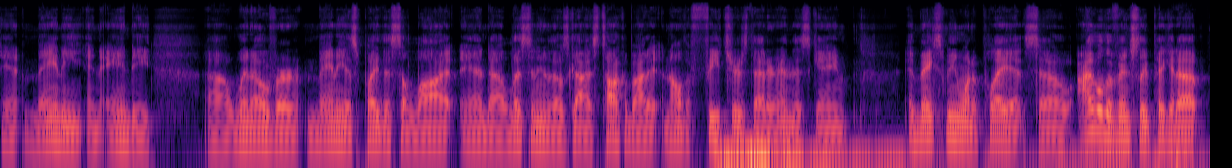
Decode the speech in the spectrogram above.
and Manny and Andy uh, went over. Manny has played this a lot, and uh, listening to those guys talk about it and all the features that are in this game, it makes me want to play it. So I will eventually pick it up.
